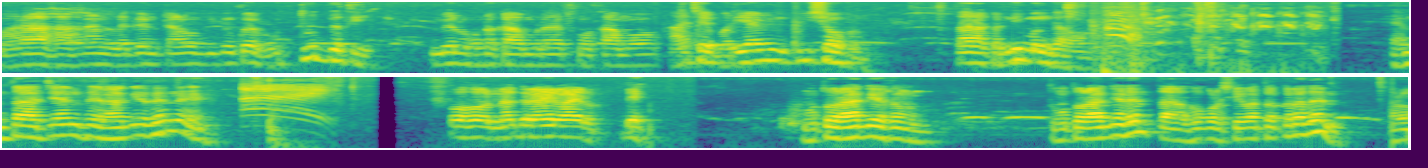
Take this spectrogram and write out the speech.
મારા હારાના લગ્ન ટાળું બીજું કોઈ હોતું જ નથી. મેલો નકામડા ચોથામાં હાચે ભરી આવીને પીશો પણ. તારા કર નહીં મંગાવો એમ તો અચેન છે રાગે છે ને? ઓહો નગર આયરો આયરો. દે હું તો રાગે છું. તું તો રાગે છે ને, તારા છોકરો સેવા તો કરે છે ને. હારો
